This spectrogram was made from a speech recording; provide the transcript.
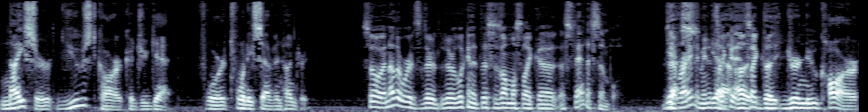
nicer used car could you get for 2700 So in other words, they're they're looking at this as almost like a, a status symbol. Is Yes. that right? I mean, it's yeah, like a, it's uh, like the, your new car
